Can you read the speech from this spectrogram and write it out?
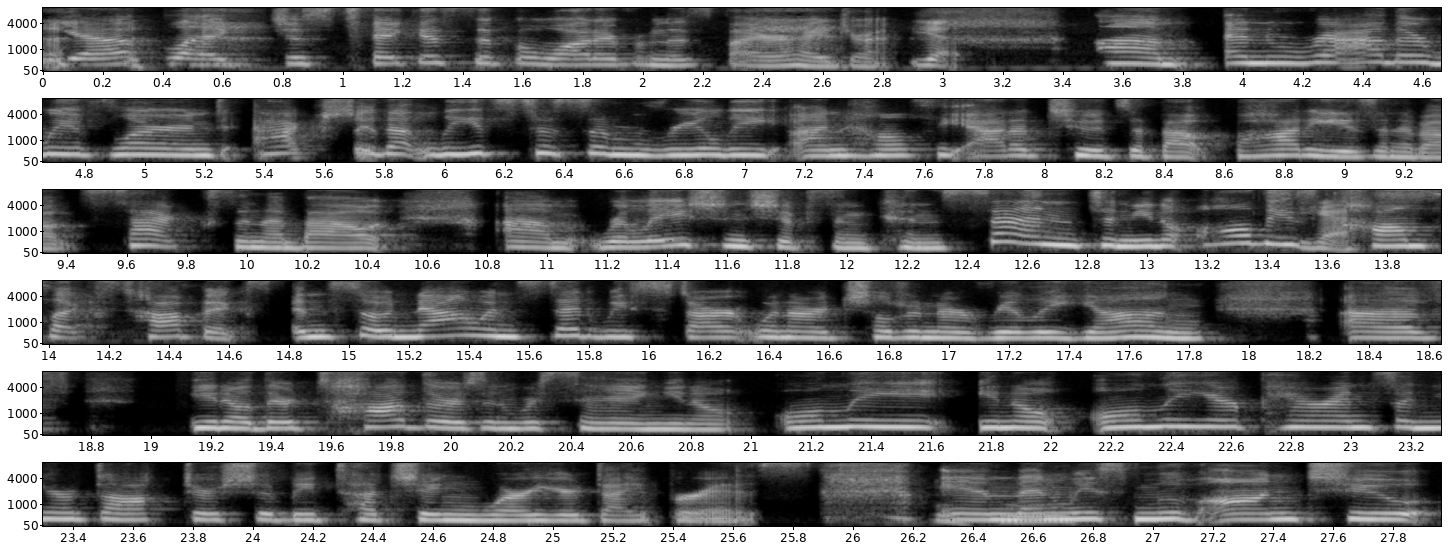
yep like just take a sip of water from this fire hydrant. Yes. Um, and rather we've learned actually that leads to some really unhealthy attitudes about bodies and about sex and about um, relationships and consent and you know all these yes. complex topics. And so now instead we start when our children are really young of you know they're toddlers and we're saying you know only you know only your parents and your doctor should be touching where your diaper is mm-hmm. and then mm-hmm. we move on to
